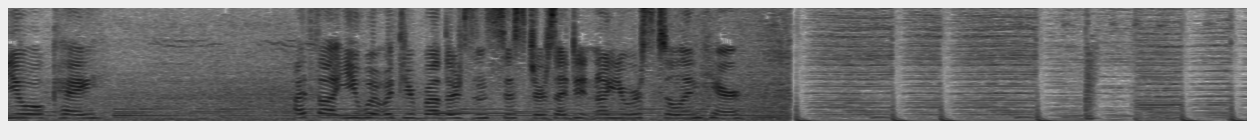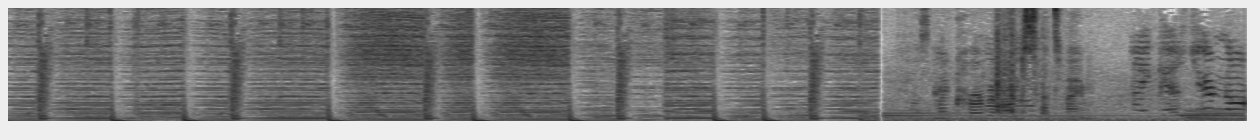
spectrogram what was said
You okay? I thought you went with your brothers and sisters. I didn't know you were still in here. How's my car been on this whole time? I guess you're not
